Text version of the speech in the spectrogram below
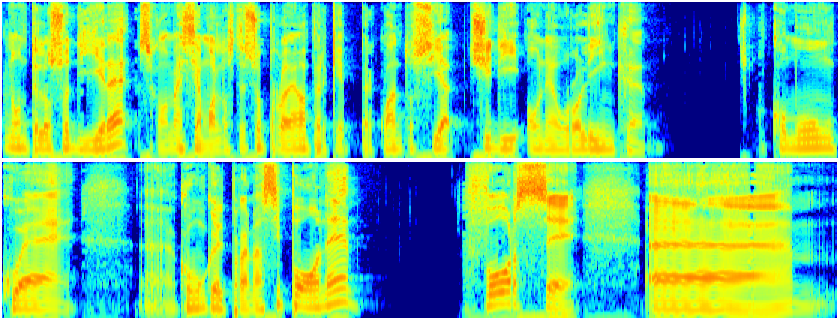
non te lo so dire, secondo me siamo allo stesso problema perché per quanto sia CD o Neurolink, comunque eh, comunque il problema si pone. Forse ehm,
